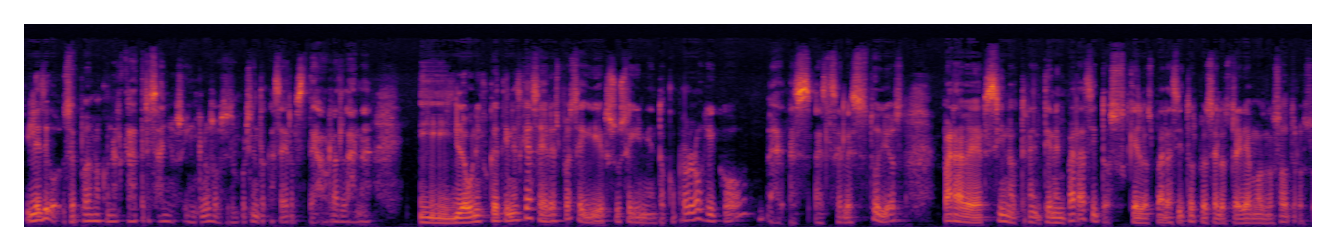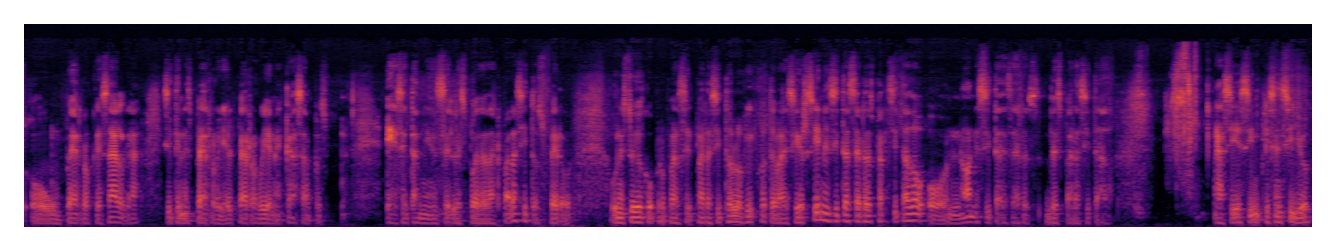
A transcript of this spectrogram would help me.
Y les digo, se puede vacunar cada tres años, incluso si son por ciento caseros, te ahorras lana. Y lo único que tienes que hacer es pues, seguir su seguimiento coprológico, hacerles estudios para ver si no tienen parásitos, que los parásitos pues se los traeríamos nosotros, o un perro que salga. Si tienes perro y el perro viene a casa, pues ese también se les puede dar parásitos. Pero un estudio coproparasitológico te va a decir si necesitas ser desparasitado o no necesitas ser desparasitado. Así es simple y sencillo.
